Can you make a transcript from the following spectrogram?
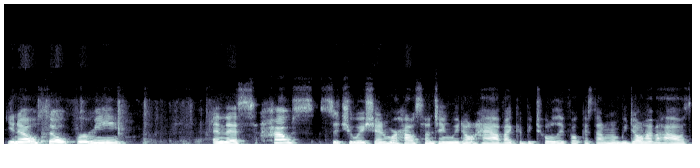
You know, so for me, in this house situation where house hunting we don't have, I could be totally focused on when we don't have a house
